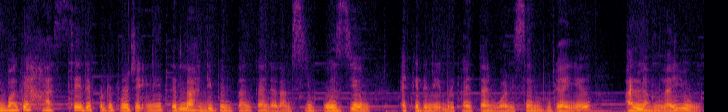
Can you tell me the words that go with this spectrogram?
Sebagai hasil daripada projek ini telah dibentangkan dalam simposium akademik berkaitan warisan budaya alam Melayu.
